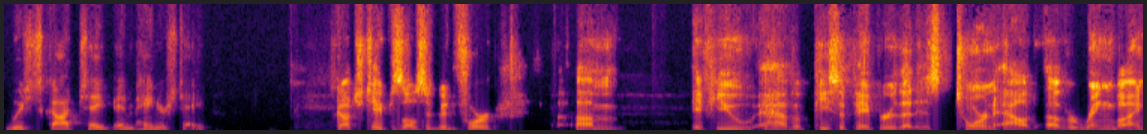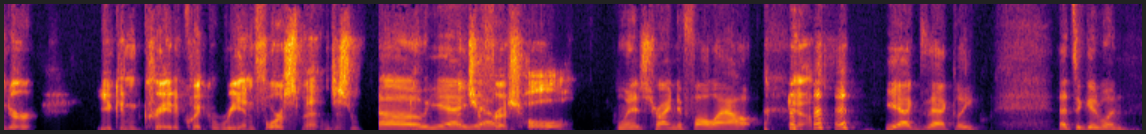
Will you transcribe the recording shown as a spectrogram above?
with scotch tape and painter's tape. Scotch tape is also good for um, if you have a piece of paper that has torn out of a ring binder you can create a quick reinforcement and just oh yeah yeah a fresh hole. When it's trying to fall out. Yeah. Yeah exactly. That's a good one.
